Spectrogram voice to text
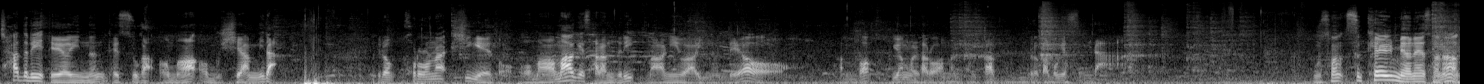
차들이 되어 있는 대수가 어마어무시합니다. 이런 코로나 시기에도 어마어마하게 사람들이 많이 와 있는데요. 한번 구경을 하러 한번 잠깐 들어가 보겠습니다. 우선 스케일 면에서는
